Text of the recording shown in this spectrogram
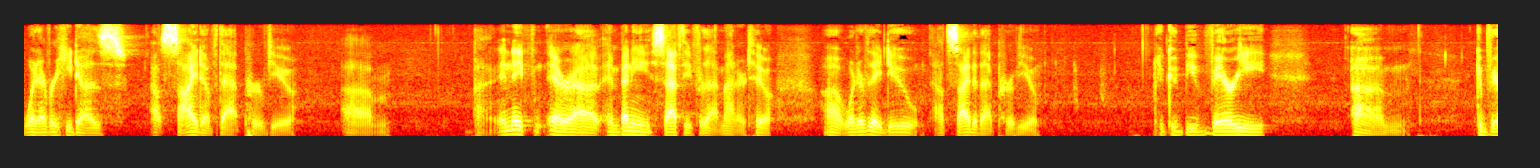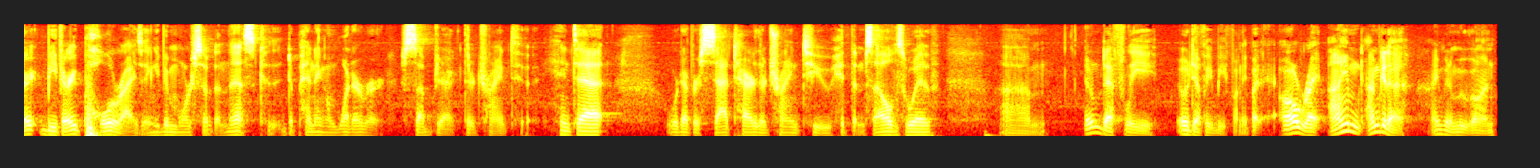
whatever he does outside of that purview, um, uh, and Nathan or uh, and Benny Safdie for that matter too, uh, whatever they do outside of that purview, it could be very, um, could very be very polarizing, even more so than this, depending on whatever subject they're trying to hint at, whatever satire they're trying to hit themselves with. Um, it'll definitely it'll definitely be funny. But all right, I'm I'm gonna I'm gonna move on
